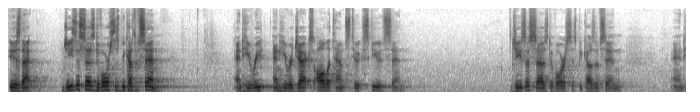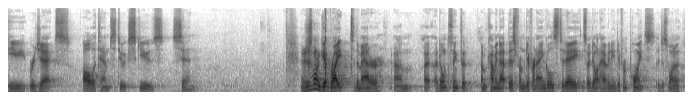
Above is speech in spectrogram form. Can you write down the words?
is that Jesus says divorce is because of sin and he, re- and he rejects all attempts to excuse sin. Jesus says divorce is because of sin, and he rejects all attempts to excuse sin. And I just want to get right to the matter. Um, I, I don't think that I'm coming at this from different angles today, and so I don't have any different points. I just want to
